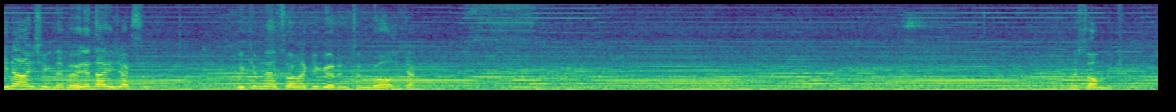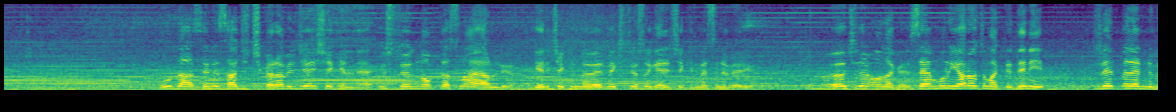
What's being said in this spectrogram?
Yine aynı şekilde böyle dayayacaksın. Bükümden sonraki görüntün bu olacak. Ve son büküm. Burada senin sacı çıkarabileceğin şekilde üst ön noktasını ayarlıyor. Geri çekilme vermek istiyorsa geri çekilmesini veriyor. Ölçüler ona göre. Sen bunu yarı otomatikte deneyip düzeltmelerini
